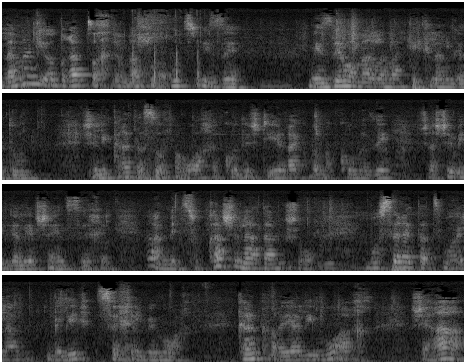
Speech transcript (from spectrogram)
למה אני עוד רץ אחרי משהו חוץ מזה? מזה הוא אמר, למדתי כלל גדול. שלקראת הסוף הרוח הקודש תהיה רק במקום הזה, שהשם מתגלה שאין שכל. המצוקה של האדם שהוא מוסר את עצמו אליו בלי שכל ומוח. כאן כבר היה לי מוח, שאה,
